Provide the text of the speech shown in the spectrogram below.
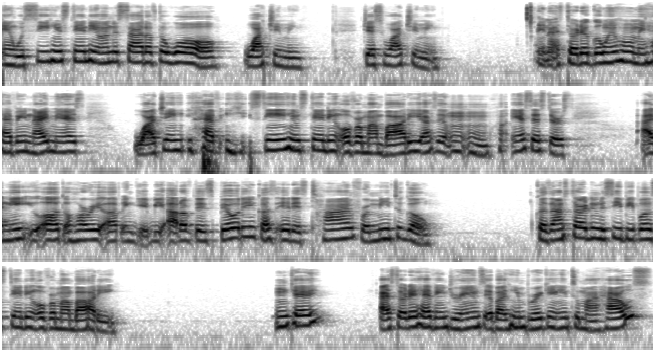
and would see him standing on the side of the wall watching me just watching me. And I started going home and having nightmares, watching, having, seeing him standing over my body. I said, mm mm, ancestors, I need you all to hurry up and get me out of this building because it is time for me to go. Because I'm starting to see people standing over my body. Okay? I started having dreams about him breaking into my house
